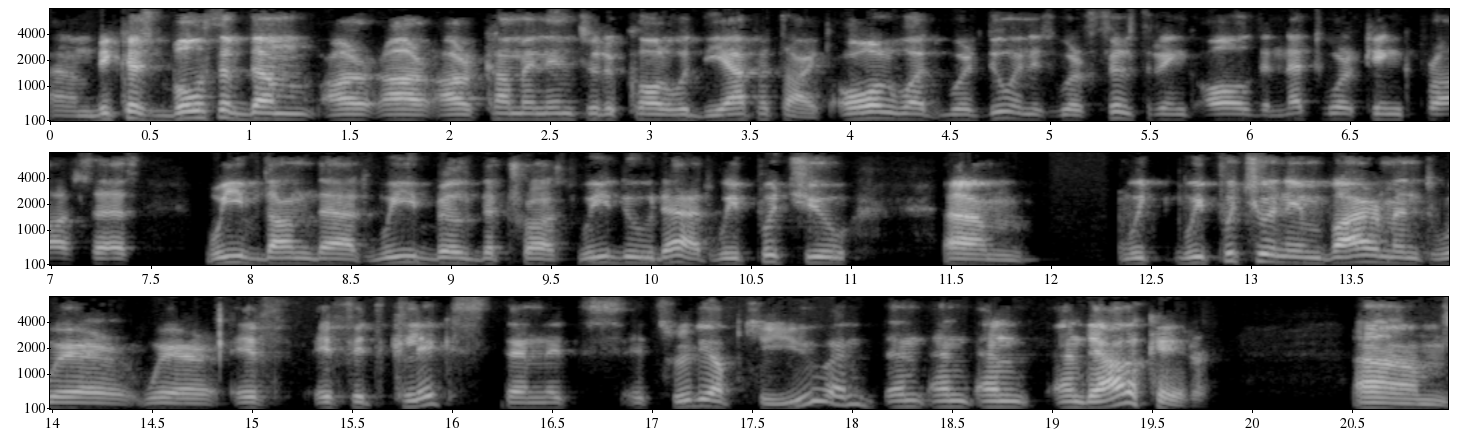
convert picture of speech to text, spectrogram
um, because both of them are, are are coming into the call with the appetite. All what we're doing is we're filtering all the networking process. We've done that. We build the trust. We do that. We put you. Um, we, we put you in an environment where where if if it clicks then it's it's really up to you and and and and, and the allocator um,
